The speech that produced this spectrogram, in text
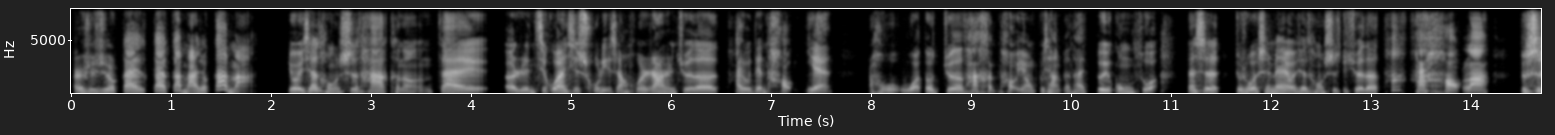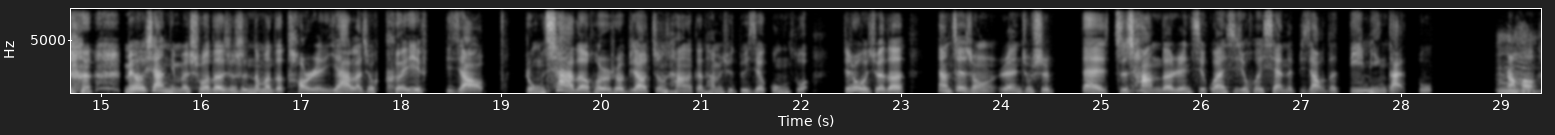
而是就是该该干嘛就干嘛。有一些同事他可能在呃人际关系处理上会让人觉得他有点讨厌，然后我都觉得他很讨厌，我不想跟他对工作。但是就是我身边有些同事就觉得他还好啦，就是 没有像你们说的，就是那么的讨人厌了，就可以比较融洽的，或者说比较正常的跟他们去对接工作。其实我觉得像这种人，就是在职场的人际关系就会显得比较的低敏感度。然后嗯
